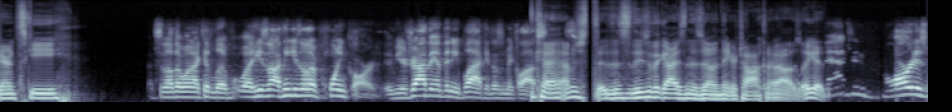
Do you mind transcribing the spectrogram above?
bench. Podziemski. That's another one I could live. Well, he's not. I think he's another point guard. If you're drafting Anthony Black, it doesn't make a lot of sense. Okay, sense. I'm just. This, these are the guys in the zone that you're talking about. Like, imagine guard is.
